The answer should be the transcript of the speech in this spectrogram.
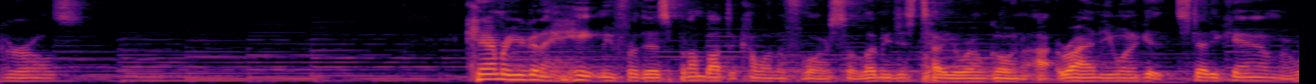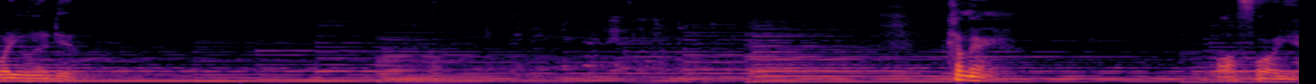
Girls. Camera, you're going to hate me for this, but I'm about to come on the floor, so let me just tell you where I'm going. Uh, Ryan, do you want to get steady cam, or what do you want to do? Come here. All for you.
